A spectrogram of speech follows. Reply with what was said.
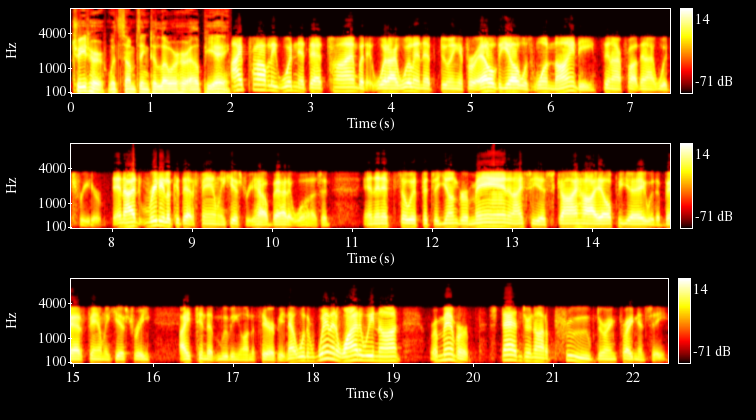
treat her with something to lower her LPA? I probably wouldn't at that time, but what I will end up doing if her LDL was 190, then I probably then I would treat her, and I'd really look at that family history, how bad it was, and and then if so, if it's a younger man and I see a sky high LPA with a bad family history, I tend up moving on to therapy. Now with women, why do we not? Remember, statins are not approved during pregnancy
